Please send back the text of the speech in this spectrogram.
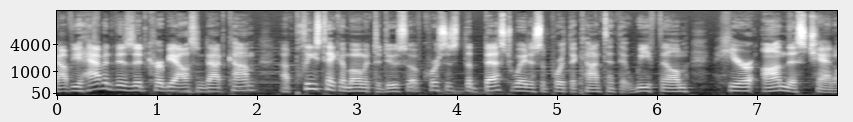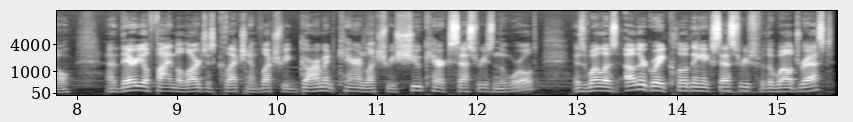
Now, if you haven't visited KirbyAllison.com, uh, please take a moment to do so. Of course, it's the best way to support the content that we film here on this channel. Uh, there you'll find the largest collection of luxury garment care and luxury shoe care accessories in the world, as well as other great clothing accessories for the well-dressed,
